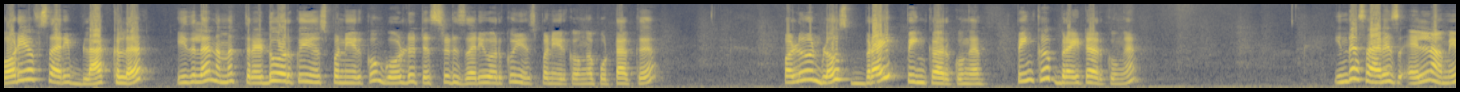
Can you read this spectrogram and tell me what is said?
body of saree black colour இதில் நம்ம த்ரெட் ஒர்க்கும் யூஸ் பண்ணியிருக்கோம். கோல்டு டெஸ்டட் சரி ஒர்க்கும் யூஸ் பண்ணியிருக்கோங்க புட்டாக்கு. பழுவன் ப்ளவுஸ் பிரைட் பிங்க்காக இருக்குங்க. பிங்க்கு பிரைட்டாக இருக்குங்க. இந்த சாரீஸ் எல்லாமே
